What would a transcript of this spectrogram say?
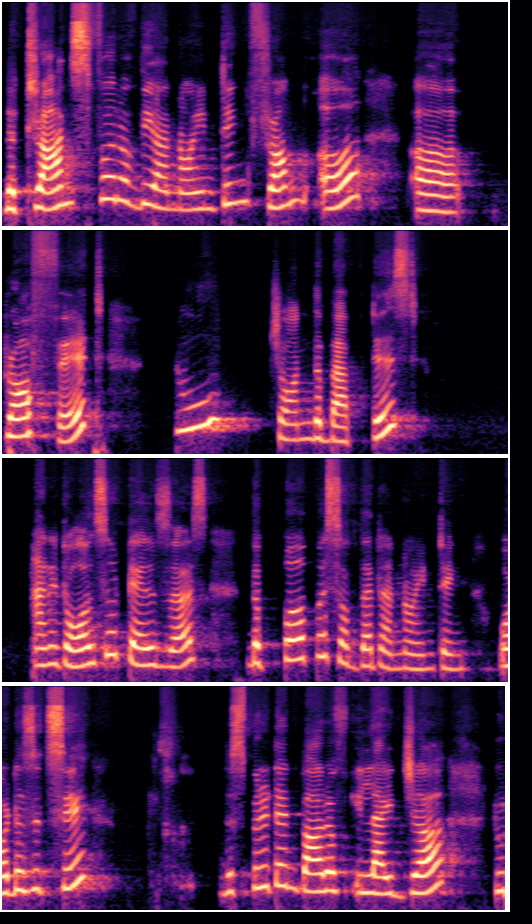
the transfer of the anointing from a, a prophet to John the Baptist. And it also tells us the purpose of that anointing. What does it say? The spirit and power of Elijah to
